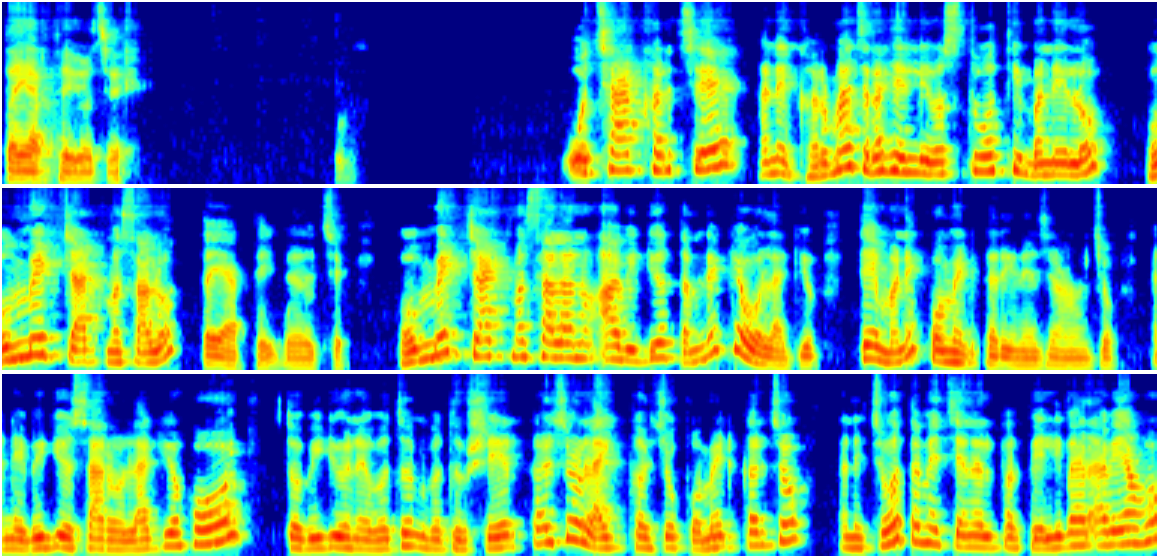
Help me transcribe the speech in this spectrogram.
તૈયાર થયો છે. ઓછા ખર્ચે અને ઘરમાં જ રહેલી વસ્તુઓથી બનેલો હોમમેડ ચાટ મસાલો તૈયાર થઈ ગયો છે. હોમમેડ ચાટ મસાલાનો આ વીડિયો તમને કેવો લાગ્યો તે મને કોમેન્ટ કરીને જણાવજો. અને વીડિયો સારો લાગ્યો હોય તો વિડીયોને વધુ ને વધુ શેર કરજો લાઇક કરજો કોમેન્ટ કરજો. અને જો તમે ચેનલ પર પહેલી વાર આવ્યા હો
